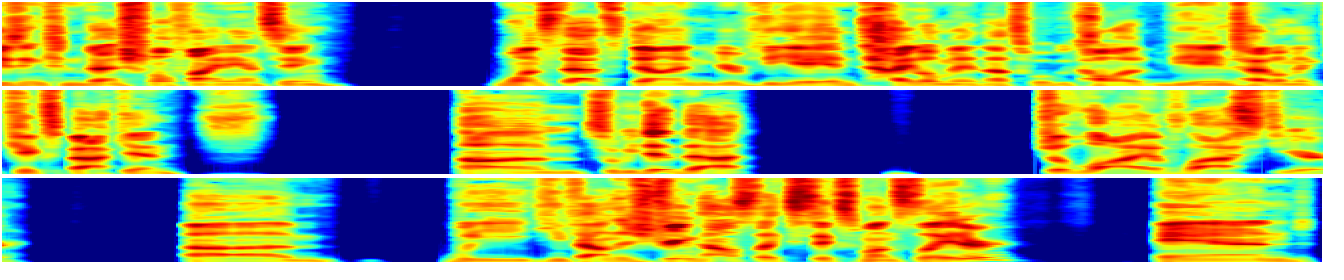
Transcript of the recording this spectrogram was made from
using conventional financing. Once that's done, your VA entitlement, that's what we call it, VA Yeah. entitlement kicks back in. Um, so we did that July of last year. Um, we he found this dream house like six months later, and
